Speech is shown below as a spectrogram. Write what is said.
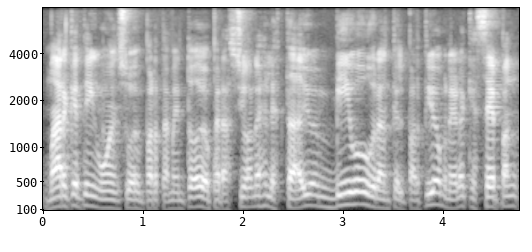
marketing o en su departamento de operaciones del estadio en vivo durante el partido, de manera que sepan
